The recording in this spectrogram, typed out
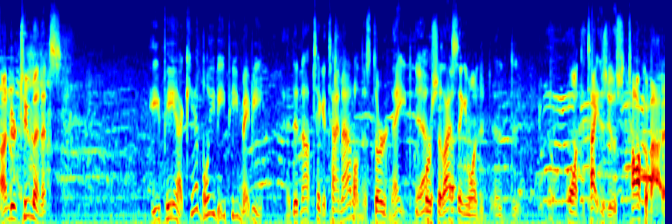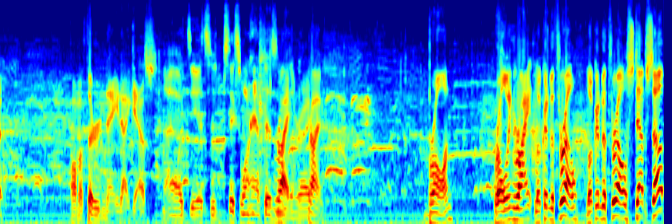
Under two minutes. EP, I can't believe EP maybe did not take a timeout on this third and eight. Yeah. Of course, the last thing you wanted to, uh, to want the Titans to do is to talk about it on a third and eight, I guess. Uh, it's, a six one half dozen. Right, right. right. Braun, rolling right, looking to throw, looking to throw, steps up,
